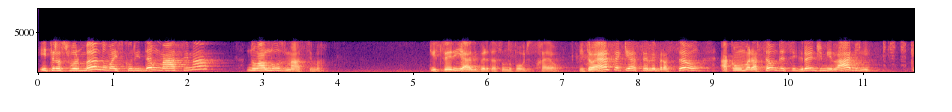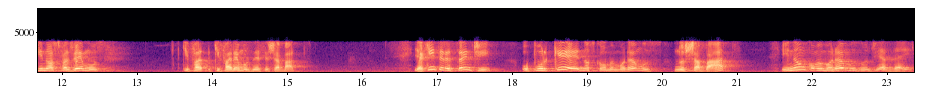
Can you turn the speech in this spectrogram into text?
e transformando uma escuridão máxima numa luz máxima que seria a libertação do povo de Israel. Então essa que é a celebração, a comemoração desse grande milagre que nós fazemos, que, fa que faremos nesse Shabat. E aqui é interessante o porquê nós comemoramos no Shabat e não comemoramos no dia 10.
